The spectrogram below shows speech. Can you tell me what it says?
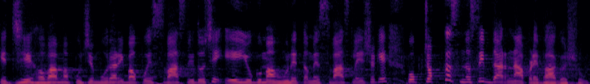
કે જે હવામાં પૂજ્ય મોરારી બાપુએ શ્વાસ લીધો છે, એ યુગમાં હું ને તમે શ્વાસ લઈ શકે કોઈક ચોક્કસ નસીબદારના આપણે ભાગ હશું.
